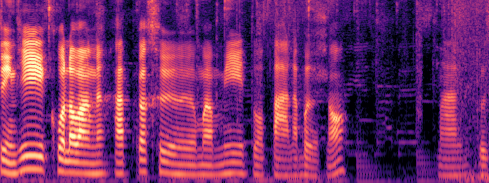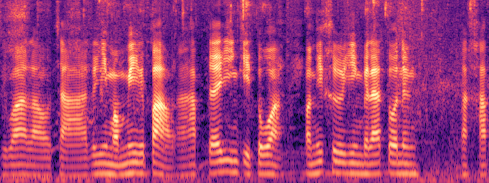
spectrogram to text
สิ่งที่ควรระวังนะครับก็คือมัมมี่ตัวปลาระเบิดเนาะมาดูสิว่าเราจะได้ยิงมัมมี่หรือเปล่านะครับ จะได้ยิงกี่ตัว ตอนนี้คือยิงไปแล้วตัวหนึ่งนะครับ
